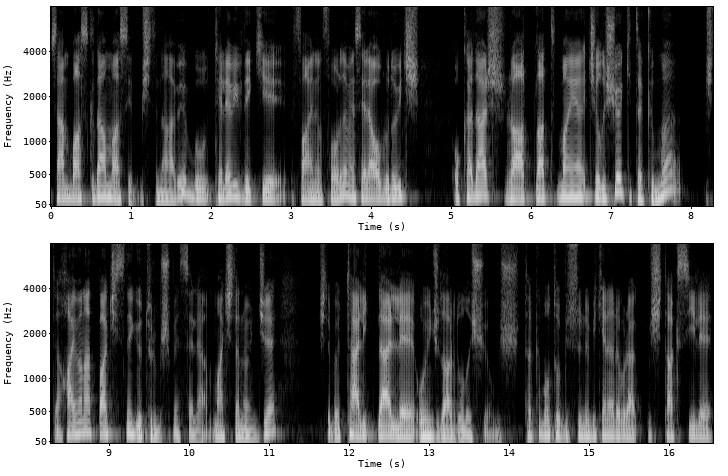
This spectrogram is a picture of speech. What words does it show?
Sen baskıdan bahsetmiştin abi. Bu Tel Aviv'deki Final Four'da mesela Obradovic o kadar rahatlatmaya çalışıyor ki takımı işte hayvanat bahçesine götürmüş mesela maçtan önce. İşte böyle terliklerle oyuncular dolaşıyormuş. Takım otobüsünü bir kenara bırakmış. Taksiyle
